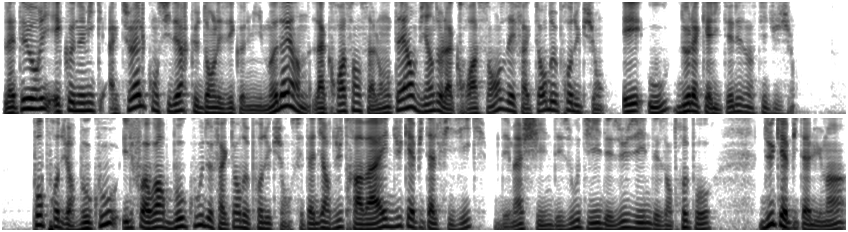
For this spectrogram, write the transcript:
La théorie économique actuelle considère que dans les économies modernes, la croissance à long terme vient de la croissance des facteurs de production et ou de la qualité des institutions. Pour produire beaucoup, il faut avoir beaucoup de facteurs de production, c'est-à-dire du travail, du capital physique, des machines, des outils, des usines, des entrepôts, du capital humain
